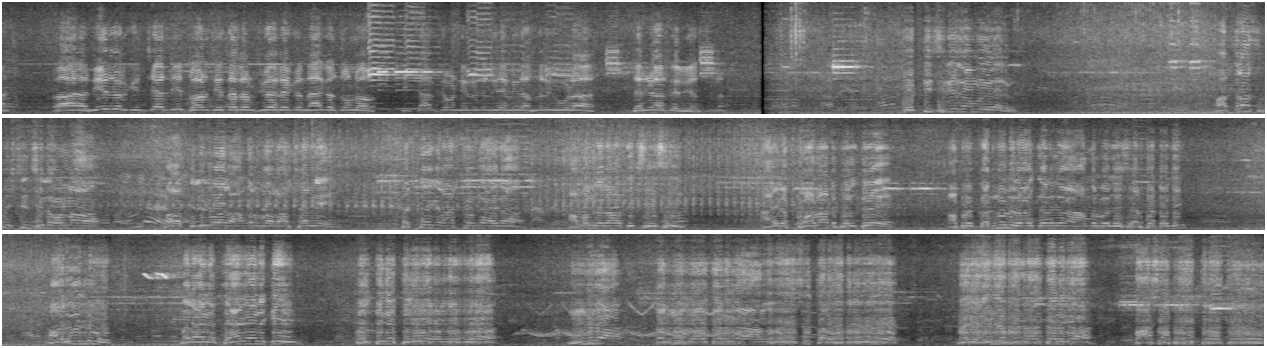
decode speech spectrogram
నియోజకవర్గ ఇన్ఛార్జి తోట సీతారాం గారి యొక్క నాయకత్వంలో ఈ కార్యక్రమం నిర్వహించడానికి అందరికీ కూడా ధన్యవాదాలు తెలియజేస్తున్నాను. పొట్టి శ్రీరాములు గారు. మద్రాసు ప్రెసిడెన్సీలో ఉన్న మన తెలుగువారి ఆంధ్రప్రదేశ్ రాష్ట్రాన్ని ప్రత్యేక రాష్ట్రంగా ఆయన అమలు నిరాదీక్ష చేసి ఆయన పోరాట ఫలితమే అప్పుడు కర్నూలు రాజధానిగా ఆంధ్రప్రదేశ్ ఏర్పడ్డది. ఆ రోజు మరి ఆయన త్యాగానికి ఫలితంగా తెలుగువారందరూ కూడా ముందుగా కర్నూలు రాజధానిగా ఆంధ్రప్రదేశ్ తర్వాత రోజుల్లో మరి హైదరాబాద్ రాజధానిగా భాషా ప్రయుక్త రాష్ట్రాలు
